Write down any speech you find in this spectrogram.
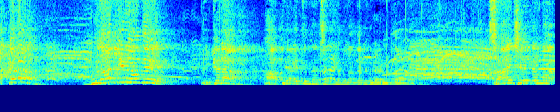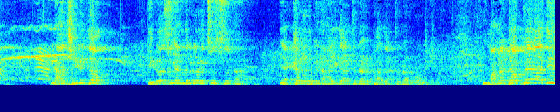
అక్కడ గులాంగిరి ఉంది. ఇక్కడ ఆప్యాయత ఉందని చెప్పి మిమ్మల్ని అందరినీ కూడా అడుగుతా ఉన్నాను సాయం చేయకన్నా నా జీవితం ఈరోజు మీ అందరూ కూడా చూస్తున్నారు. ఎక్కడ పోయినా ఐదు అంటున్నాడు పది అంటున్నాడు ఓటుకి. మన డబ్బే అది.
